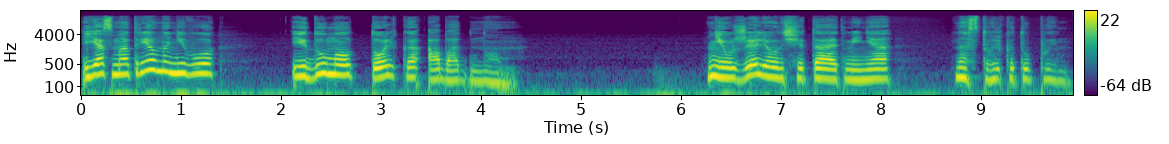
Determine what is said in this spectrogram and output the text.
я смотрел на него и думал только об одном — Неужели он считает меня настолько тупым?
